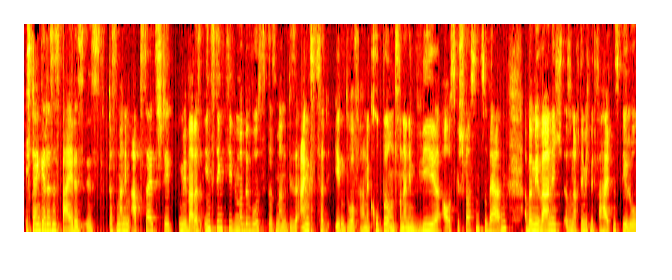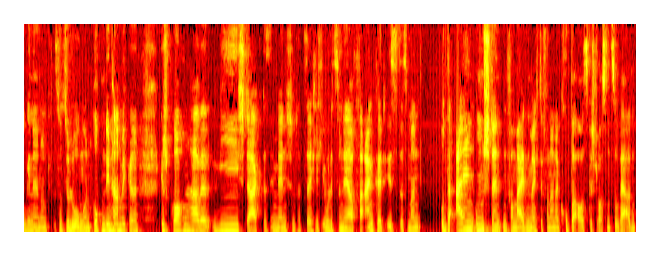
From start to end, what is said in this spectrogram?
Ich denke, dass es beides ist. Dass man im Abseits steht. Mir war das instinktiv immer bewusst, dass man diese Angst hat, irgendwo von einer Gruppe und von einem Wir ausgeschlossen zu werden. Aber mir war nicht, also nachdem ich mit Verhaltensbiologinnen und Soziologen und Gruppendynamikern gesprochen habe, wie stark das im Menschen tatsächlich evolutionär auch verankert ist, dass man unter allen Umständen vermeiden möchte, von einer Gruppe ausgeschlossen zu werden.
